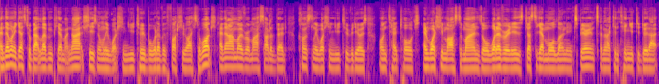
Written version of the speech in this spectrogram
And then when it gets to about 11 p.m. at night, she's normally watching YouTube or whatever the fuck she likes to watch. And then I'm over on my side of the bed, constantly watching YouTube videos on TED Talks and watching masterminds or whatever it is just to get more learning experience. And then I continue to do that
